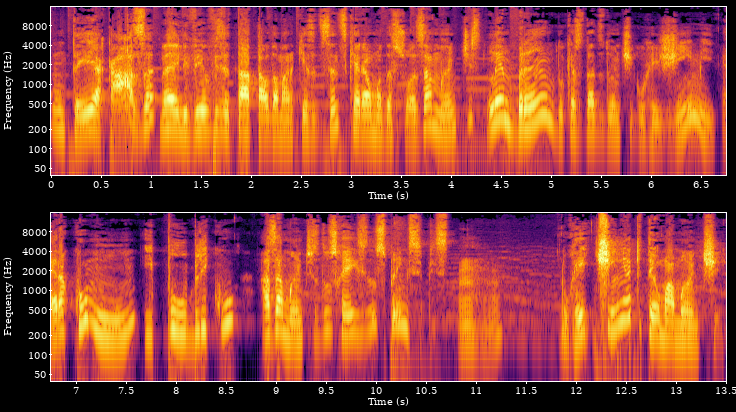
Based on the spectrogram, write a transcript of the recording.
não tem a casa, né? Ele veio visitar a tal da Marquesa de Santos, que era uma das suas amantes, lembrando que as cidades do antigo regime era comum e público as amantes dos reis e dos príncipes. Uhum. O rei tinha que ter uma amante.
